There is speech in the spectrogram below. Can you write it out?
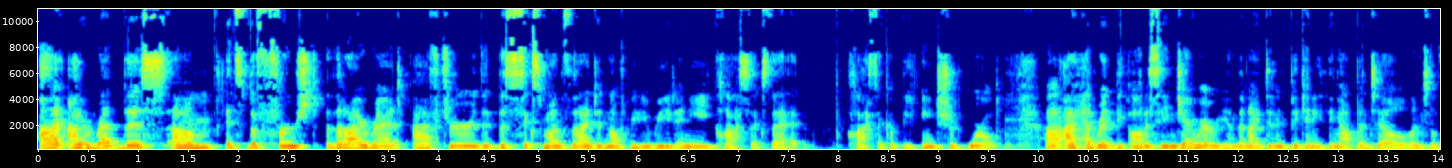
I, I read this, um, it's the first that I read after the, the six months that I did not really read any classics that classic of the ancient world. Uh, I had read the Odyssey in January and then I didn't pick anything up until until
